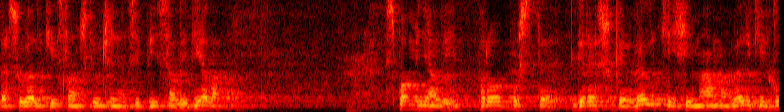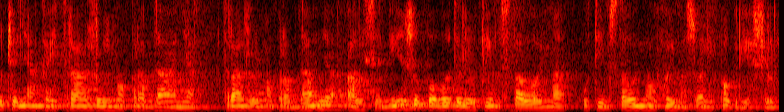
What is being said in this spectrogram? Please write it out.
da su veliki islamski učenjaci pisali dijela, spominjali propuste, greške velikih imama, velikih učenjaka i tražili im opravdanja. tražili im opravdanja, ali se nisu povodili u tim stavovima, u tim stavovima u kojima su oni pogriješili.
